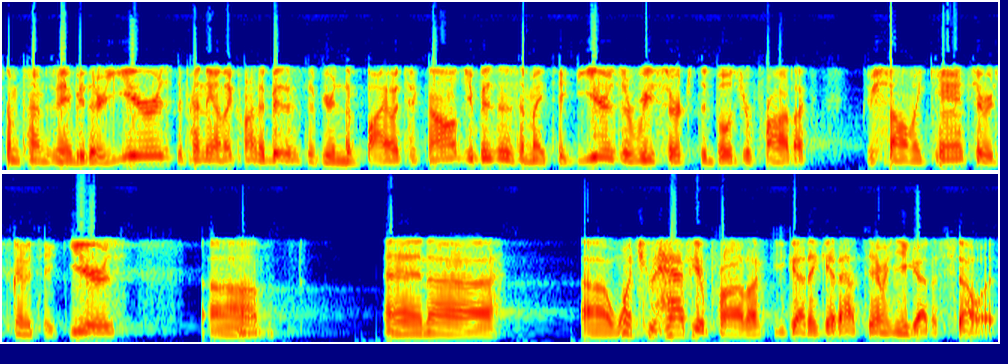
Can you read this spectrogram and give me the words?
sometimes maybe they're years, depending on the kind of business. If you're in the biotechnology business, it might take years of research to build your product. If you're solving cancer, it's going to take years. Um, and uh, uh, once you have your product, you got to get out there and you got to sell it.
